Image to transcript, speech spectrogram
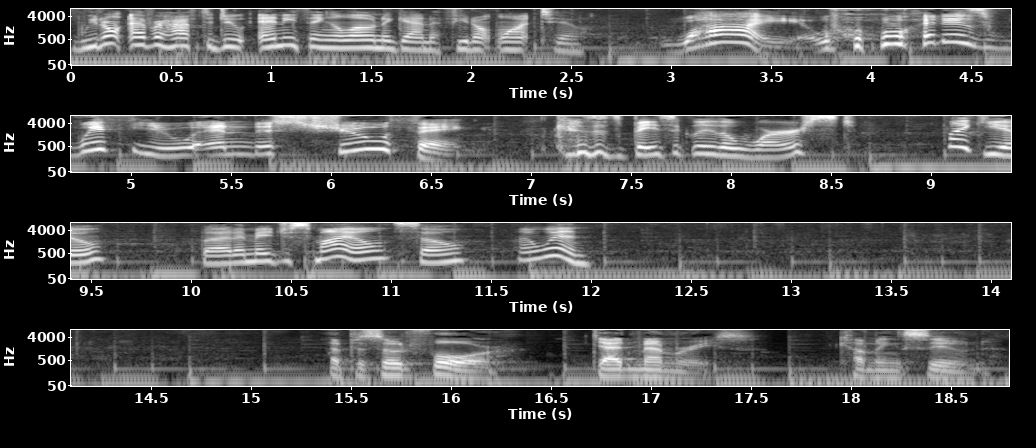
We don't ever have to do anything alone again if you don't want to. Why? what is with you and this shoe thing? Because it's basically the worst. Like you, but I made you smile, so I win. Episode 4 Dead Memories. Coming soon.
